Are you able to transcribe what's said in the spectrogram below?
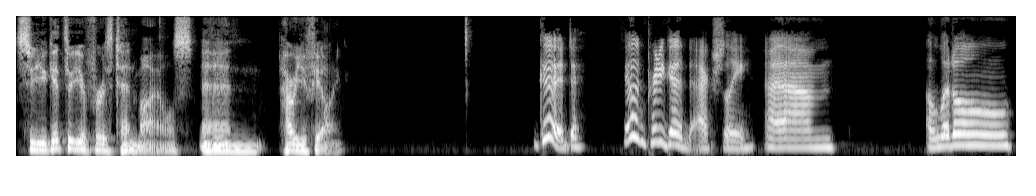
so you get through your first 10 miles Mhm. and how are you feeling? good. Feeling pretty good, actually. Um, a little,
